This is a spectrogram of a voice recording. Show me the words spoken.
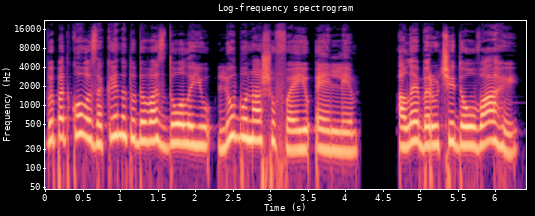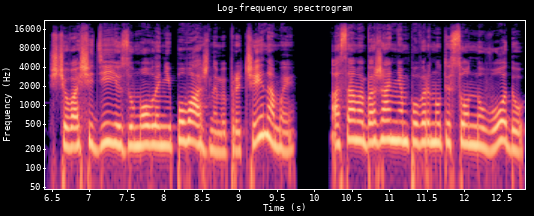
випадково закинуту до вас долею любу нашу фею Еллі. Але беручи до уваги, що ваші дії зумовлені поважними причинами, а саме бажанням повернути сонну воду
